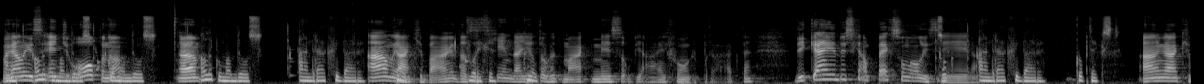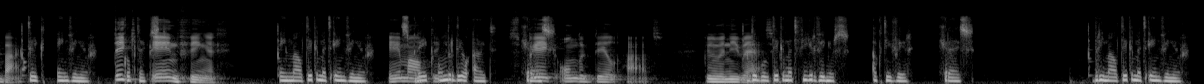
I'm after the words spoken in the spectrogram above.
We gaan er eens eentje openen. commando's, Ehm, alle commando's, aanraakgebaren, aanraakgebaren, dat is hetgeen dat je toch het meeste op je iPhone gebruikt. Hè. Die kan je dus gaan personaliseren. aanraakgebaren, koptekst, Aanraakgebaar. tik, één vinger, Tik koptekst, één vinger. eenmaal tikken met één vinger, Eenmaal spreek tikken. onderdeel uit, grijs, Spreek onderdeel uit. Kunnen we niet dubbel wijzen. tikken met vier vingers, activeer, grijs, driemaal tikken met één vinger,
